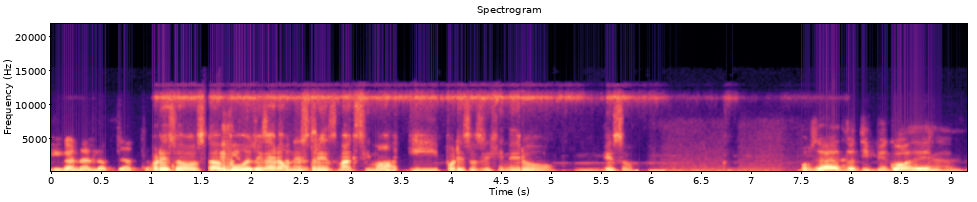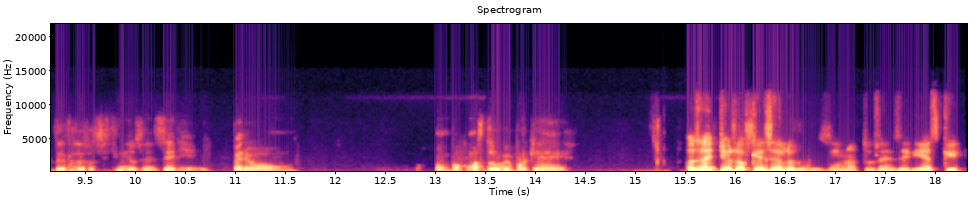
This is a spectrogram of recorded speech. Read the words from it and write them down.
y ganar la plata. Por eso, o sea, pudo llegar a un estrés máximo y por eso se generó eso. O sea, lo típico de los asesinos en serie, pero un poco más turbio porque O sea, yo lo que sé de los asesinatos en serie es que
